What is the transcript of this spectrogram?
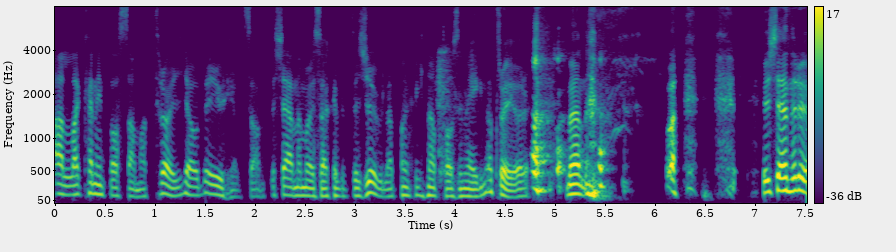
alla kan inte ha samma tröja och det är ju helt sant. Det känner man ju särskilt efter jul att man kan knappt ha sina egna tröjor. Men hur känner du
